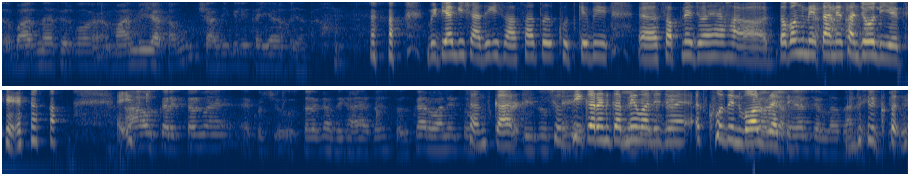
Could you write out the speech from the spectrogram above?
तो बाद में फिर वो मान भी जाता हूँ शादी के लिए तैयार हो जाता हूँ। बिटिया की शादी के साथ साथ खुद के भी सपने जो है हाँ, दबंग नेता ने संजो लिए थे। हाँ उस करेक्टर में कुछ उस तरह का दिखाया था संस्कार वाले तो संस्कार शुद्धिकरण करने वाले जो है खुद इन्वॉल्व रहते हैं। चल रहा था। बिल्कुल।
